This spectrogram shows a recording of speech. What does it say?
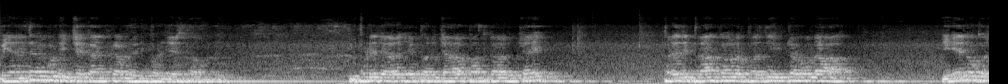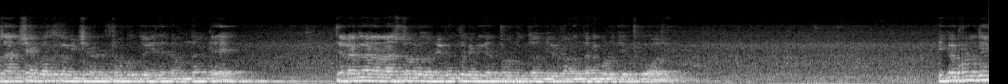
మీ అందరూ కూడా ఇచ్చే కార్యక్రమం ఏర్పాటు చేస్తూ ఉంది. ఇప్పుడే చాలా చెప్పారు చాలా పథకాలు వచ్చాయి. ప్రతి ప్రాంతంలో ప్రతి ఇంట్లో కూడా ఏదో ఒక సంక్షేమ పథకం ఇచ్చిన ప్రభుత్వం ఏదైనా ఉందంటే తెలంగాణ రాష్ట్రంలో రేవంత్ రెడ్డి గారి ప్రభుత్వం చెప్పి అందరం కూడా చెప్పుకోవాలి. ఇకపోతే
